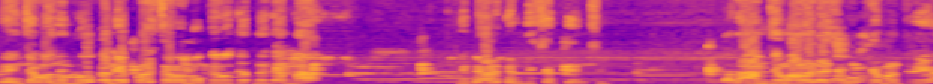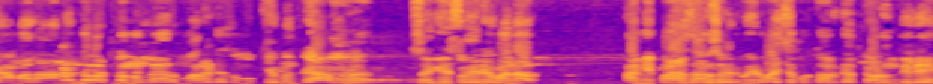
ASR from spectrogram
त्यांच्या बाजून लोक नाही प्रचार लोक येऊ देत नाही त्यांना. किती बॅड कंडिशन त्यांची. आता आमचे मराठ्याचे मुख्यमंत्री आम्हाला आनंद वाटला म्हणल्यावर मराठ्याचा मुख्यमंत्री आपलं सगळे सोयरे होणार. आम्ही पाच हजार सर्टिफिकेट वायच्यापूर तालुक्यात काढून दिले.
